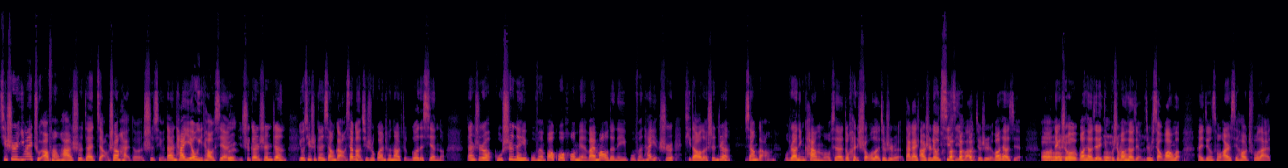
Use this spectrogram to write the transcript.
其实因为主要《繁花》是在讲上海的事情，但是它也有一条线是跟深圳，尤其是跟香港，香港其实贯穿到整个的线的。但是股市那一部分，包括后面外贸的那一部分，它也是提到了深圳、香港。我不知道您看了吗？我现在都很熟了，就是大概二十六七集吧，就是汪小姐。呃，那个时候汪小姐已经不是汪小姐了，就是小汪了。她已经从二十七号出来，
